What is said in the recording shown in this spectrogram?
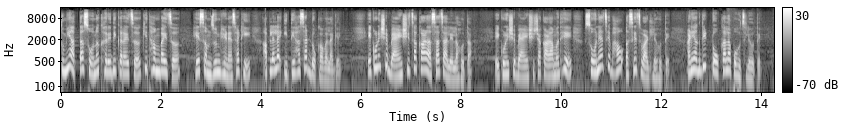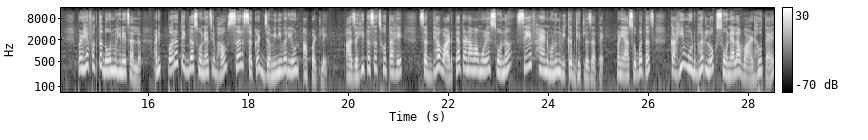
तुम्ही आत्ता सोनं खरेदी करायचं की थांबायचं? हे समजून घेण्यासाठी आपल्याला इतिहासात डोकावं लागेल. एकोणीसशे ब्याऐंशीचा काळ असाच आलेला होता. एकोणीसशे ब्याऐंशीच्या काळामध्ये सोन्याचे भाव असेच वाढले होते आणि अगदी टोकाला पोहोचले होते. पण हे फक्त दोन महिने चाललं आणि परत एकदा सोन्याचे भाव सरसकट जमिनीवर येऊन आपटले. आजही तसंच होत आहे. सध्या वाढत्या तणावामुळे सोनं सेफ हँड म्हणून विकत घेतलं जाते. पण यासोबतच काही मूठभर लोक सोन्याला वाढवत आहेत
